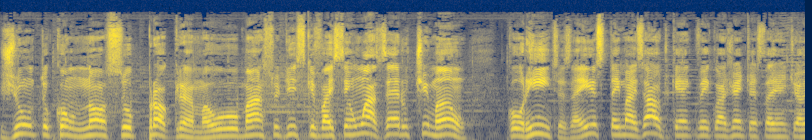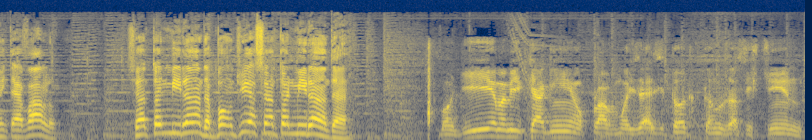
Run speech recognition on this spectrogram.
junto com o nosso programa. O Márcio disse que vai ser 1 a 0 Timão, Corinthians, não é isso? Tem mais áudio? Quem é que vem com a gente antes da gente ir ao intervalo? Seu Antônio Miranda, bom dia, seu Antônio Miranda. Bom dia, meu amigo Tiaguinho, Flávio Moisés e todos que estão nos assistindo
